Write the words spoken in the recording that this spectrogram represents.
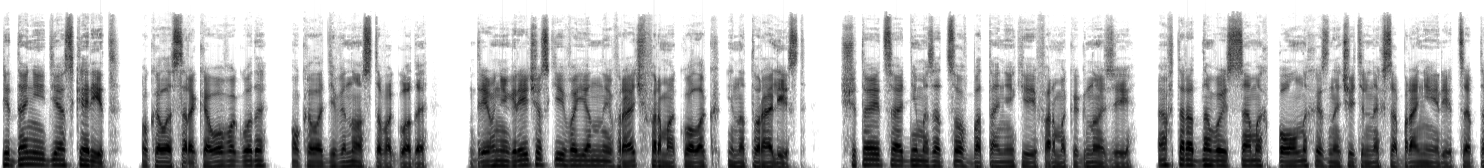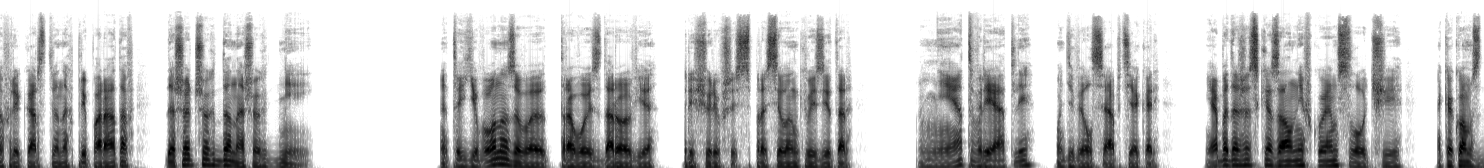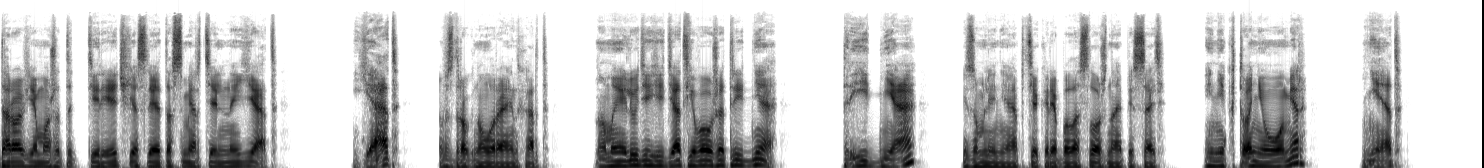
Педаний Диоскорид Около сорокового года, около 90-го года. Древнегреческий военный врач, фармаколог и натуралист. Считается одним из отцов ботаники и фармакогнозии. Автор одного из самых полных и значительных собраний рецептов лекарственных препаратов, дошедших до наших дней. «Это его называют травой здоровья?» — прищурившись, спросил инквизитор. «Нет, вряд ли», — удивился аптекарь. «Я бы даже сказал, ни в коем случае. О каком здоровье может идти речь, если это смертельный яд? «Яд?» — вздрогнул Райнхард. «Но мои люди едят его уже три дня». «Три дня?» Изумление аптекаря было сложно описать. «И никто не умер?» «Нет».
